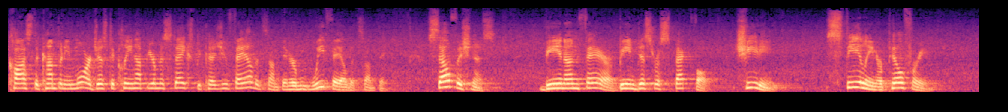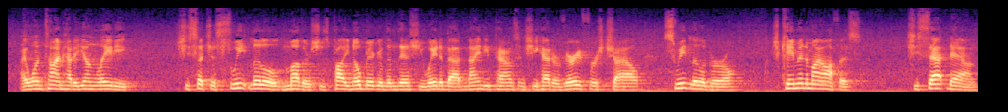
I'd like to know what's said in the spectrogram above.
cost the company more just to clean up your mistakes because you failed at something or we failed at something. Selfishness, being unfair, being disrespectful, cheating, stealing or pilfering. I one time had a young lady, she's such a sweet little mother. She's probably no bigger than this. She weighed about 90 pounds and she had her very first child. Sweet little girl. She came into my office she sat down.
